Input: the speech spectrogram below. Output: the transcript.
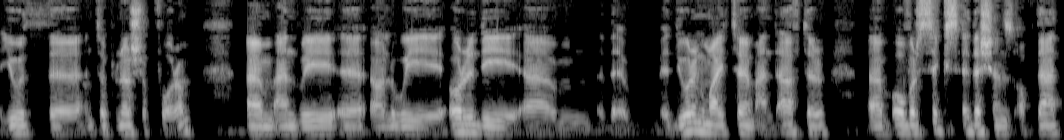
Youth uh, Entrepreneurship Forum um, and we uh, we already um, the, during my term and after um, over six editions of that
